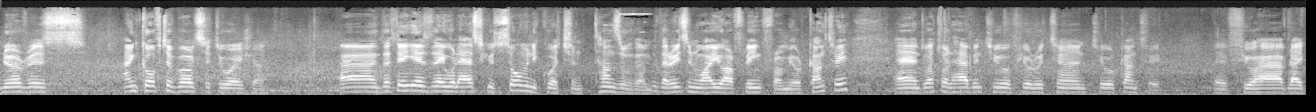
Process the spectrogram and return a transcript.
nervous, uncomfortable situation. And the thing is, they will ask you so many questions, tons of them. The reason why you are fleeing from your country, and what will happen to you if you return to your country. If you have like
